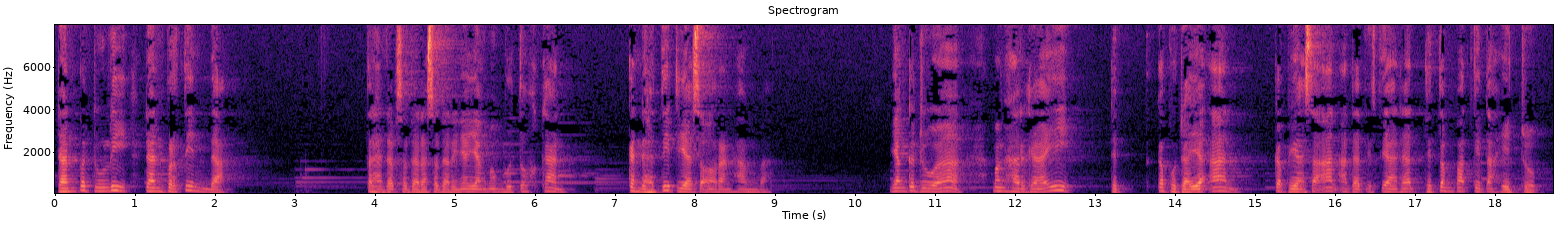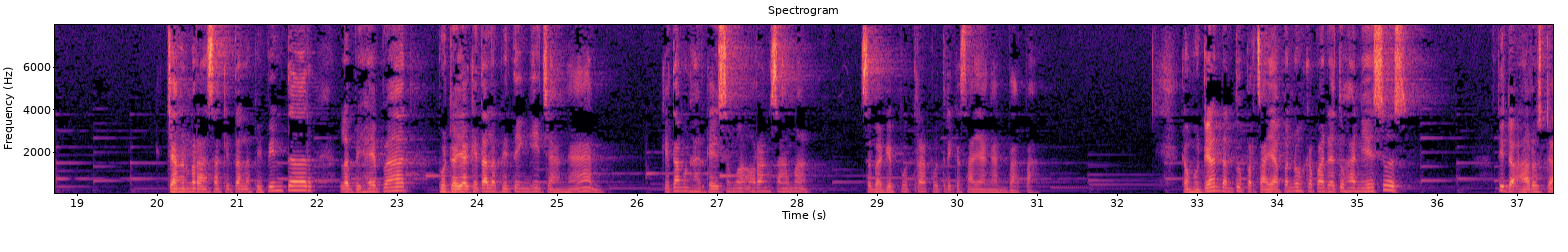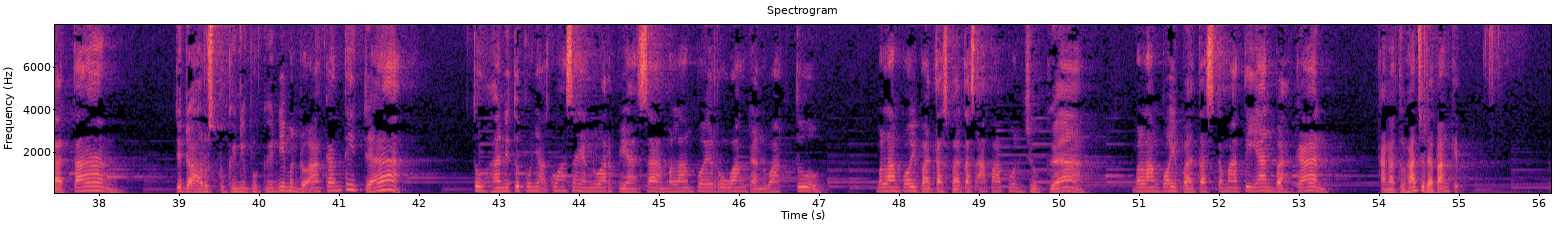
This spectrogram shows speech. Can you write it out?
Dan peduli dan bertindak terhadap saudara-saudarinya yang membutuhkan kendati dia seorang hamba. Yang kedua, menghargai kebudayaan, kebiasaan adat istiadat di tempat kita hidup. Jangan merasa kita lebih pinter, lebih hebat, budaya kita lebih tinggi, jangan. Kita menghargai semua orang sama sebagai putra-putri kesayangan Bapa. Kemudian tentu percaya penuh kepada Tuhan Yesus tidak harus datang, tidak harus begini-begini mendoakan, tidak. Tuhan itu punya kuasa yang luar biasa, melampaui ruang dan waktu, melampaui batas-batas apa pun juga, melampaui batas kematian bahkan, karena Tuhan sudah bangkit.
